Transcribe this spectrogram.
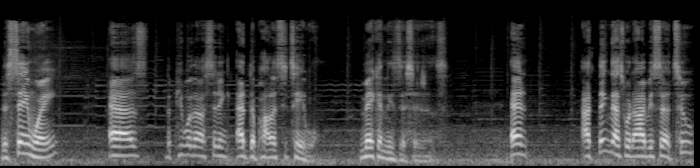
the same way as the people that are sitting at the policy table making these decisions. And I think that's what Abiy said too,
